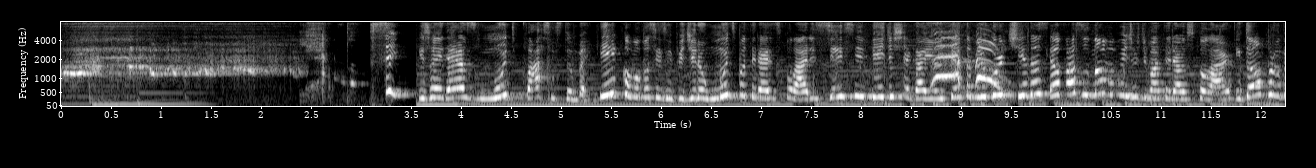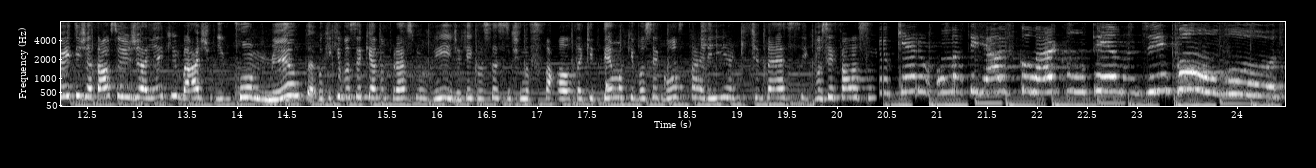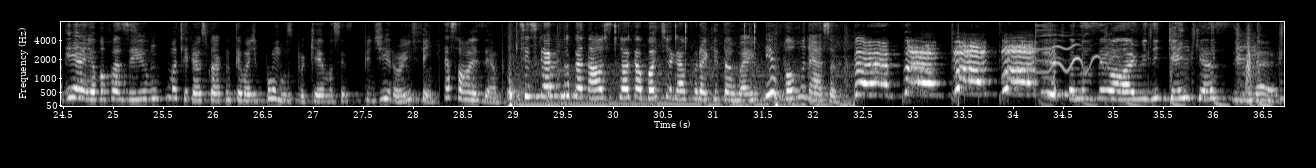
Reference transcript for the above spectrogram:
e são ideias muito fáceis também. E como vocês me pediram muitos materiais escolares, se esse vídeo chegar em 80 mil curtidas, eu faço um novo vídeo de material escolar. Então aproveita e já dá o seu joinha aqui embaixo e comenta o que, que você quer no próximo vídeo, o que, que você tá sentindo falta, que tema que você gostaria que tivesse. Você fala assim, Eu quero um material escolar com o tema de pombos. E aí eu vou fazer um material escolar com tema de pombos, porque vocês pediram, enfim. É só um exemplo. Se inscreve no canal se tu acabou de chegar por aqui também. E vamos nessa. Pá. Eu não sei o alarme de quem que é assim, né?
